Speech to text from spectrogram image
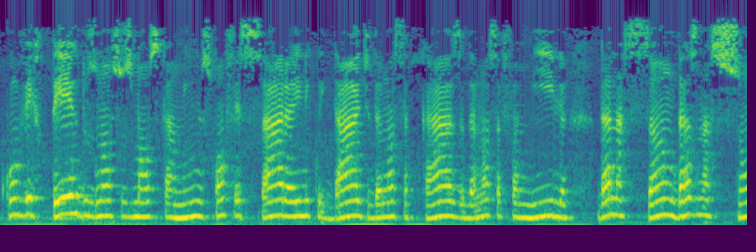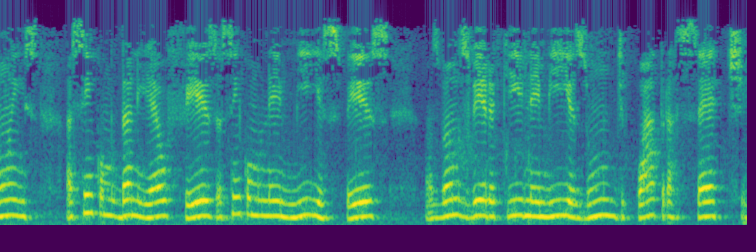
converter dos nossos maus caminhos, confessar a iniquidade da nossa casa, da nossa família, da nação, das nações, assim como Daniel fez, assim como Neemias fez, nós vamos ver aqui Neemias 1, de 4 a 7.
